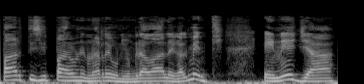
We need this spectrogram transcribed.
participaron en una reunión grabada legalmente. En ella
